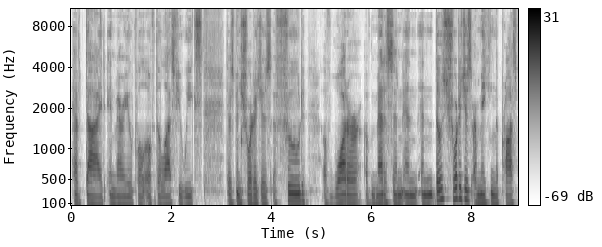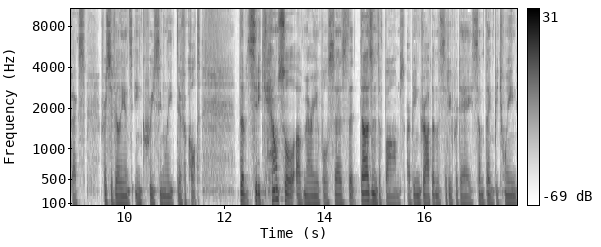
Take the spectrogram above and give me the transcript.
have died in Mariupol over the last few weeks. There's been shortages of food, of water, of medicine, and, and those shortages are making the prospects for civilians increasingly difficult. The city council of Mariupol says that dozens of bombs are being dropped on the city per day, something between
